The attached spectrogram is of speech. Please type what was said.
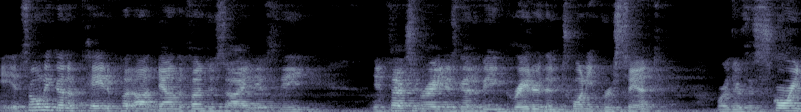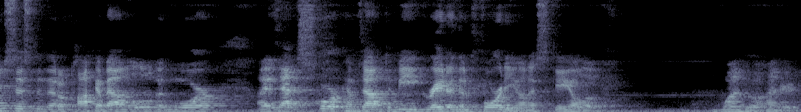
it's only going to pay to put on, down the fungicide if the infection rate is going to be greater than 20%, or there's a scoring system that I'll talk about a little bit more uh, if that score comes out to be greater than 40 on a scale of 1 to 100.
